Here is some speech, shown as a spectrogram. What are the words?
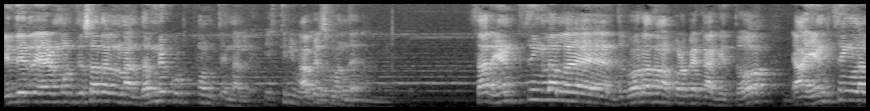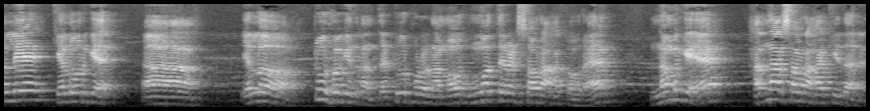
ಇಲ್ದಿದ್ರೆ ಎರಡು ಮೂರು ದಿವಸದಲ್ಲಿ ನಾನು ಧರ್ಮಿ ಕುಟ್ಕೊಂತೀನಿ ಅಲ್ಲಿ. ಆಫೀಸ್ ಮುಂದೆ. ಸರ್, ಎಂಟು ತಿಂಗಳಲ್ಲಿ ಗೌರವಧನ ಕೊಡಬೇಕಾಗಿತ್ತು. ಆ ಎಂಟು ತಿಂಗಳಲ್ಲಿ ಕೆಲವ್ರಿಗೆ ಎಲ್ಲೋ ಟೂರ್ ಹೋಗಿದ್ರಂತೆ, ಟೂರ್ ಪ್ರೋಗ್ರಾಮ್. ಅವ್ರು ಮೂವತ್ತೆರಡು ಸಾವಿರ ಹಾಕವ್ರೆ. ನಮಗೆ ಹದಿನಾರು ಸಾವಿರ ಹಾಕಿದ್ದಾರೆ.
